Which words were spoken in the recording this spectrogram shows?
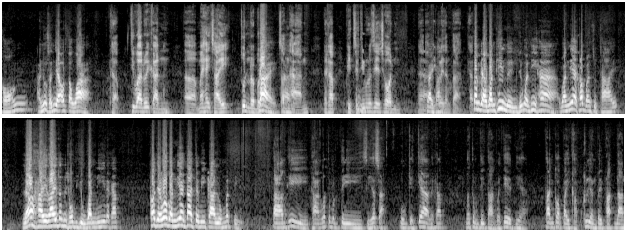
ของอนุสัญญาออตตาวาครับ ที่ว่าด้วยกันเอ่อไม่ให้ใช้ทุ่นระเบิดใช่สังหารนะครับ ผิดสิทธิมนุษยชนอ่าใช่ผิดครับอะไรต่างๆครับตั้งแต่วันที่หนึ่งถึงวันที่ห้าวันเนี้ยครับวันสุดท้าย แล้วไฮไลท์ท่านผู้ชมอยู่วันนี้นะครับ เข้าใจว่าวันนี้น่าจะมีการลงมติตามที่ทางรัฐมนตรีศรีศักดิ์วงเกตแก้วนะครับ รัฐมนตรีต่างประเทศเนี่ยท่านก็ไปขับเคลื่อนไปผลักดัน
